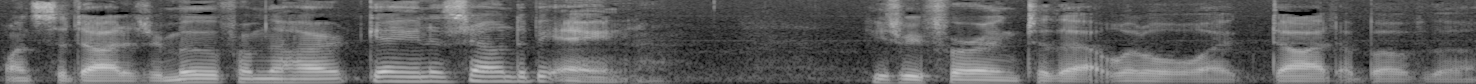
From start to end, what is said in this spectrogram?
Once the dot is removed from the heart, Gain is shown to be Ain. He's referring to that little like dot above the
